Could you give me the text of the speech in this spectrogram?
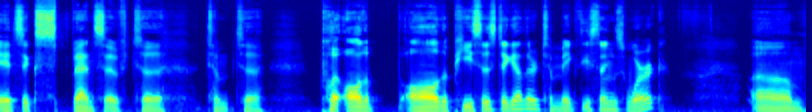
it's expensive to to to put all the all the pieces together to make these things work. Um,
